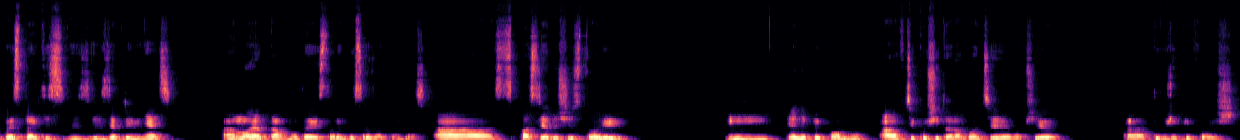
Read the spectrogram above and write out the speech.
best practice везде применять. А, ну, я там, эта история быстро закончилась. А с последующей историей я не припомню. А в текущей-то работе вообще а, ты уже приходишь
